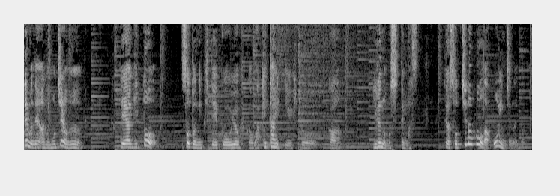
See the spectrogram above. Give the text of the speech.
でもね、あの、もちろん、部屋着と外に着ていくお洋服は分けたいっていう人がいるのも知ってます。てか、そっちの方が多いんじゃないかな。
